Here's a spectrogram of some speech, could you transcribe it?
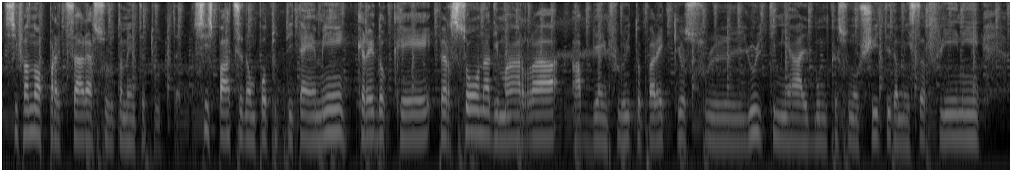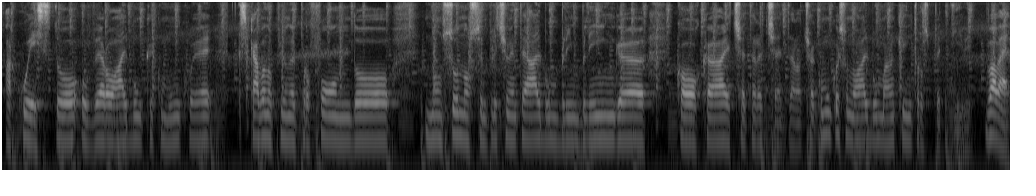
Si fanno apprezzare assolutamente tutte. Si spazia da un po' tutti i temi, credo che Persona di Marra abbia influito parecchio sugli ultimi album che sono usciti da Mr. Fini a questo, ovvero album che comunque scavano più nel profondo, non sono semplicemente album bling bling, coca, eccetera, eccetera, cioè comunque sono album anche introspettivi. Vabbè,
